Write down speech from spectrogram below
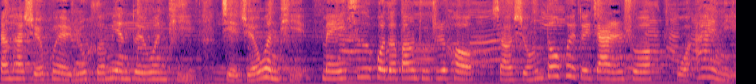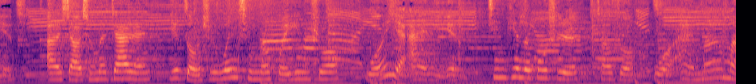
让他学会如何面对问题、解决问题。每一次获得帮助之后，小熊都会对家人说“我爱你”，而小熊的家人也总是温情地回应说“我也爱你”。今天的故事叫做《我爱妈妈》。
